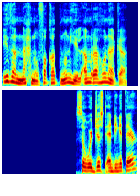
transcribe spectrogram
إذا نحن فقط ننهي الأمر هناك. So we're just ending it there?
